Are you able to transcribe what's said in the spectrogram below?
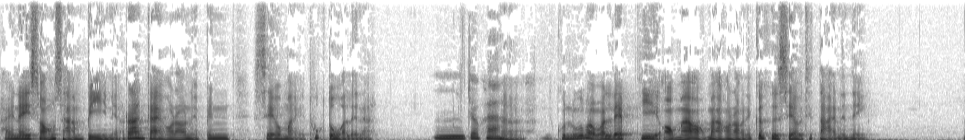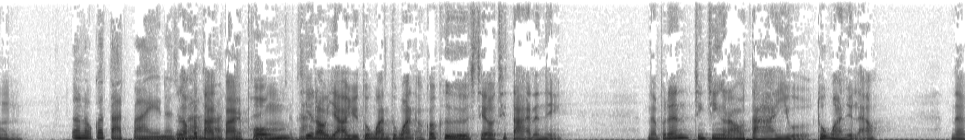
ภายใน2อสปีเนี่ยร่างกายของเราเนี่ยเป็นเซลล์ใหม่ทุกตัวเลยนะอืมเจ้าค่ะอ่าคุณรู้แบบว่าเล็บที่ออกมาออกมาของเราเนี่ยก็คือเซลล์ที่ตายนั่นเองอืม แล้วเราก็ตัดไปนะเจ้าค่ะแล้วก็ตัดไปเล็บผมเจ้าค่ะที่เรายาวอยู่ทุกวันทุกวันเอาก็คือเซลล์ที่ตายนั่นเองนะเพราะฉะนั้นจริง ๆ เราตายอยู่ทุกวันอยู่แล้วนะ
